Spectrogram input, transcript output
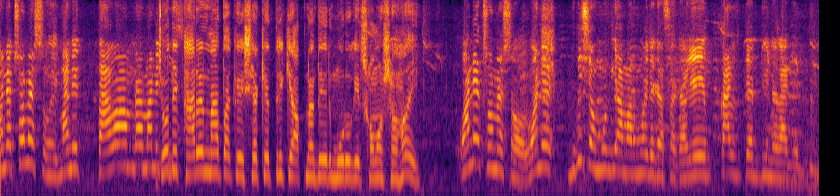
অনেক সমস্যা হয় মানে তাও আমরা মানে যদি কারেন্ট না থাকে সেক্ষেত্রে কি আপনাদের মুরগের সমস্যা হয়? অনেক সমস্যা হয় অনেক দুইশো মুরগি আমার মরে গেছে এই কালকের দিনের আগের দিন।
